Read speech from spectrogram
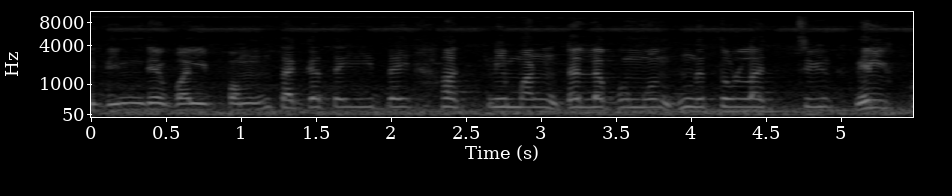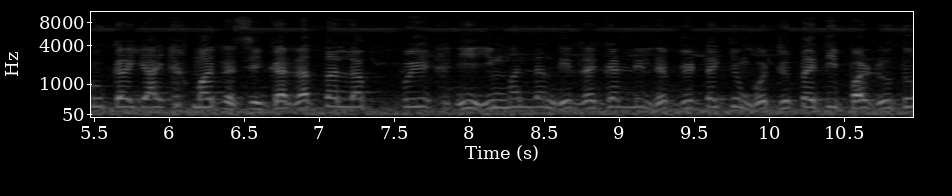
ഇതിന്റെ വൽപ്പം തകതൈതൈ അഗ്നിമണ്ഡലവും ഒന്ന് തുളച്ച് നിൽക്കുകയായി. മരശിഖര തലപ്പ് ഈ മലനിരകളിലെ വിടയും ഒരു തരി പഴുതു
